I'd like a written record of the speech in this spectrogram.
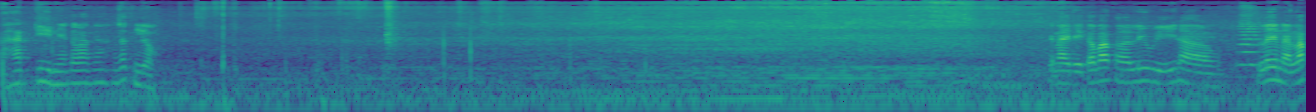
Hatkin nha các bác nhé rất nhiều. Cái này thì các bác ờ, lưu ý là lên là lắp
